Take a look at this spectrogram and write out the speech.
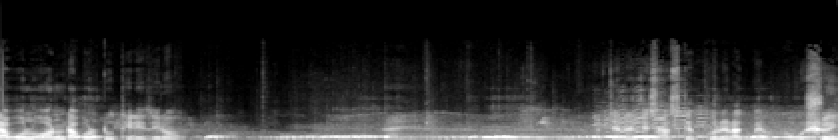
double one double two three zero. চ্যানেলটি সাবস্ক্রাইব করে রাখবেন অবশ্যই।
